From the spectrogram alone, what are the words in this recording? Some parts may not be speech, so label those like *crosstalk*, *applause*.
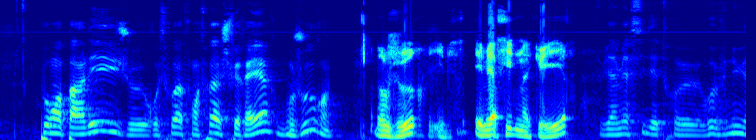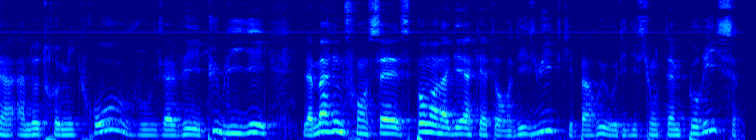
Pour en parler, je reçois François Schferrer. Bonjour. Bonjour et merci de m'accueillir. Eh bien, merci d'être revenu à, à, notre micro. Vous avez publié La marine française pendant la guerre 14-18, qui est paru aux éditions Temporis,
